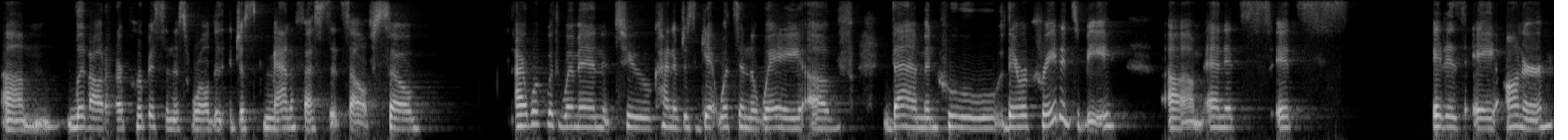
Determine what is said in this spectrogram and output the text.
um, live out our purpose in this world, it just manifests itself. So I work with women to kind of just get what's in the way of them and who they were created to be. Um, and it's, it's, it is a honor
